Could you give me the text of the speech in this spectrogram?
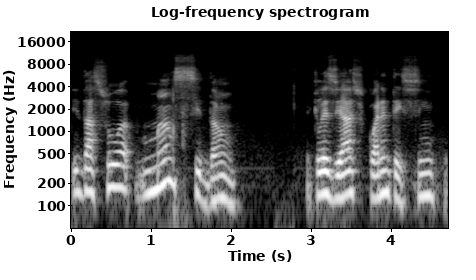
e da sua mansidão. Eclesiastes 45.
